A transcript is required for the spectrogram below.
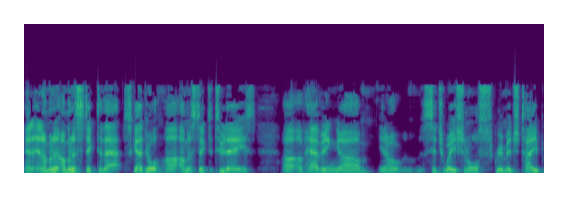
and, and I'm gonna I'm gonna stick to that schedule. Uh, I'm gonna stick to two days uh, of having um, you know situational scrimmage type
